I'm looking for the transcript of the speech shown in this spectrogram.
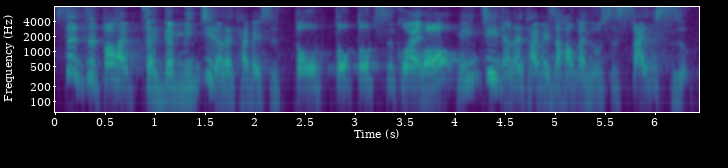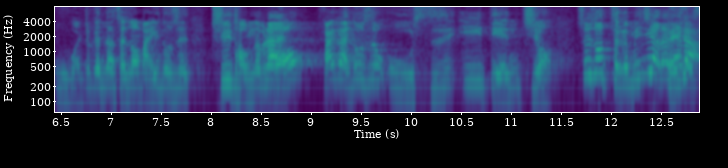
甚至包含整个民进党在台北市都都都吃亏哦。民进党在台北市好感度是三十五，就跟那陈时中满意度是趋同，对不对？哦，反感度是五十一点九，所以说整个民进党在台北市。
